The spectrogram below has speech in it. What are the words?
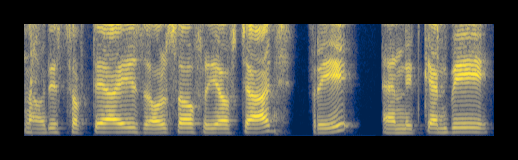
Now this software is also free of charge free and it can be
